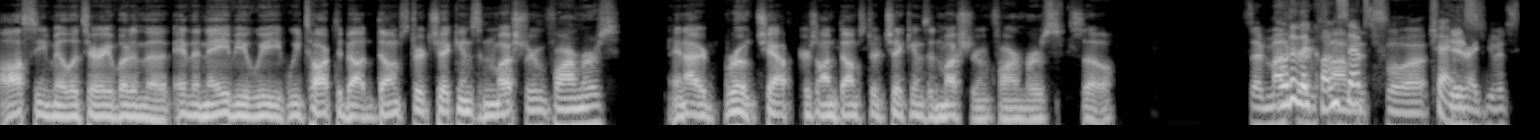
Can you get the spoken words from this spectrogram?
Aussie military, but in the in the Navy, we we talked about dumpster chickens and mushroom farmers, and I wrote chapters on dumpster chickens and mushroom farmers. So So are the mushroom farmers concepts, for yeah, give us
